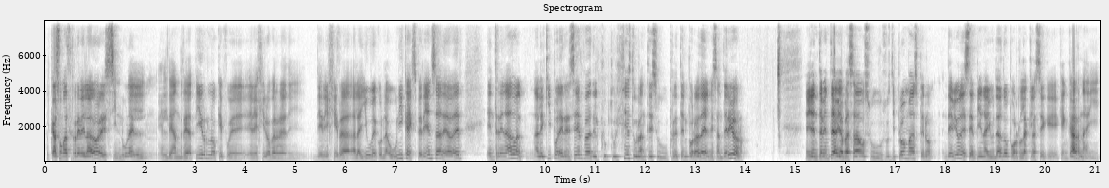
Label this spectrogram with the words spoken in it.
El caso más revelador es sin duda el, de Andrea Pirlo, que fue elegido para dirigir a, la Juve con la única experiencia de haber entrenado al, equipo de reserva del club turinés durante su pretemporada el mes anterior. Evidentemente había pasado sus diplomas, pero debió de ser bien ayudado por la clase que, encarna y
